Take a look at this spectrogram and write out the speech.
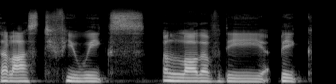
the last few weeks, a lot of the big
